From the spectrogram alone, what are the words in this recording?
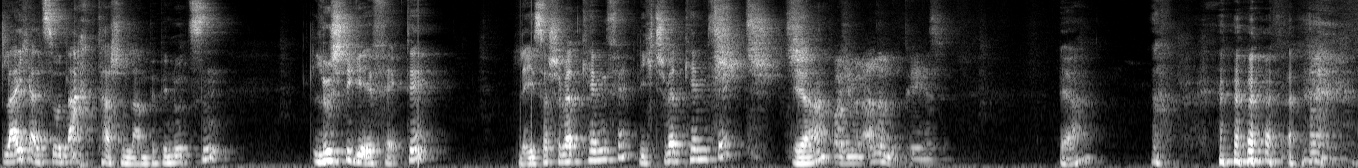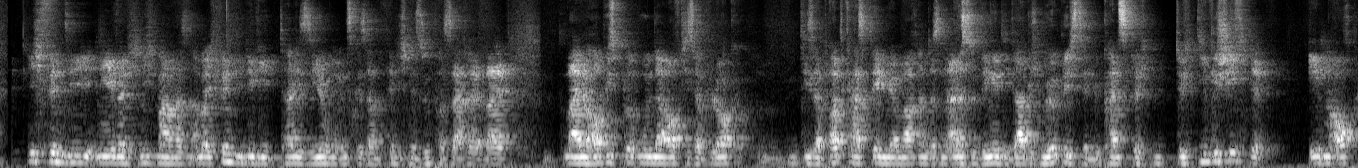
gleich als so Nachttaschenlampe benutzen. Lustige Effekte. Laserschwertkämpfe, Lichtschwertkämpfe. Ja. Brauche ich jemand anderen mit Penis? Ja. ich finde die, nee, werde ich nicht machen lassen, aber ich finde die Digitalisierung insgesamt finde ich eine super Sache, weil meine Hobbys beruhen darauf, dieser Blog, dieser Podcast, den wir machen, das sind alles so Dinge, die dadurch möglich sind. Du kannst durch, durch die Geschichte eben auch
